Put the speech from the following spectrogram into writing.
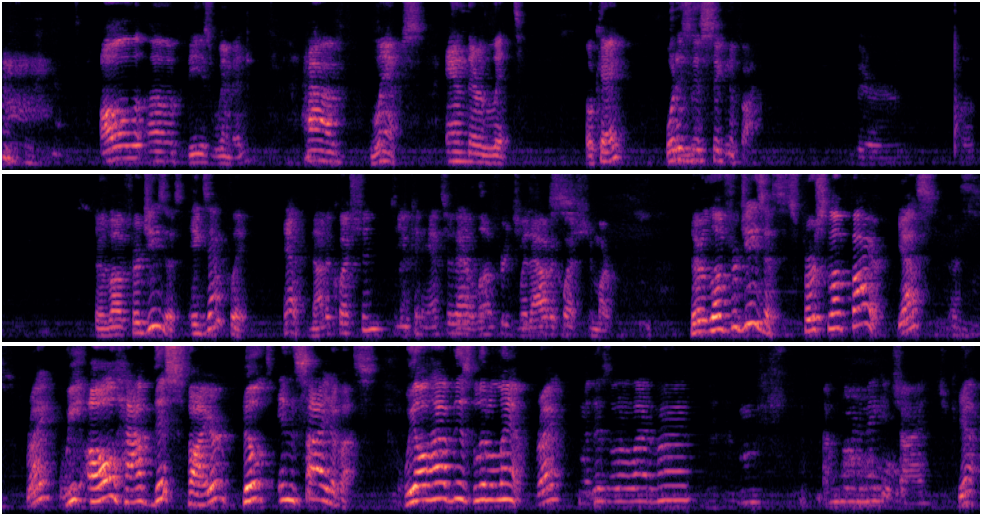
all of these women have lamps, and they're lit. Okay. What does this signify? They're Their love for Jesus. Exactly. Yeah. Not a question. You can answer their that love for Jesus. without a question mark. Their love for Jesus. It's first love fire. Yes. Yes. right? We all have this fire built inside of us. We all have this little lamp, right? With this little light of mine, Mhm. mm, I'm going to make it shine. Yeah.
